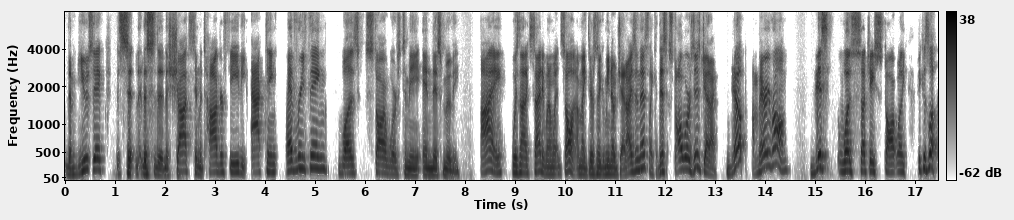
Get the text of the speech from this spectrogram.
the music, the, the, the shots, cinematography, the acting, everything was Star Wars to me in this movie. I was not excited when I went and saw it. I'm like, there's gonna be no Jedi's in this. Like this Star Wars is Jedi. Nope, I'm very wrong. This was such a Star like because look,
